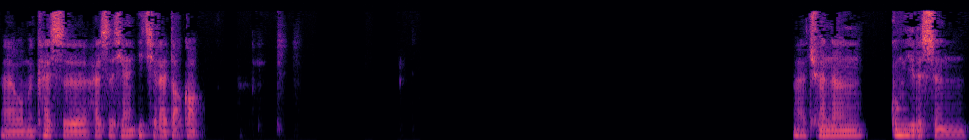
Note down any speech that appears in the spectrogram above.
呃，我们开始还是先一起来祷告。啊，全能公义的神，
